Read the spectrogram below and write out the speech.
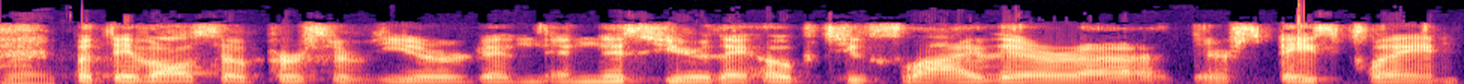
Right. But they've also persevered, and, and, this year they hope to fly their uh, their space plane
